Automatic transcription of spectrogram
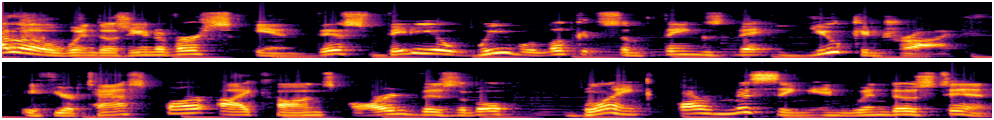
Hello Windows Universe! In this video we will look at some things that you can try if your taskbar icons are invisible, blank, or missing in Windows 10.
